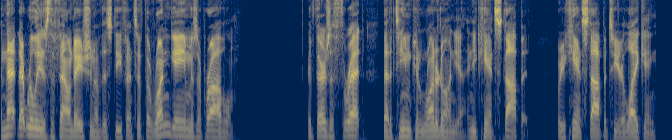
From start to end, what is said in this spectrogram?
and that, that really is the foundation of this defense. If the run game is a problem, if there's a threat that a team can run it on you and you can't stop it, or you can't stop it to your liking,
